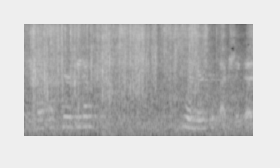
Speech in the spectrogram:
bagel at Pura Wonder if it's actually good.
